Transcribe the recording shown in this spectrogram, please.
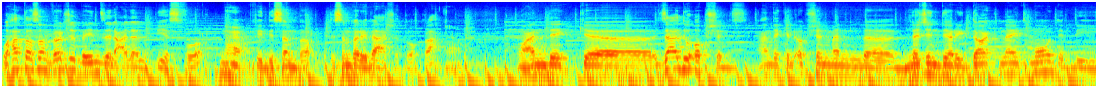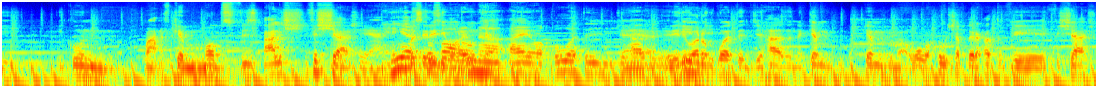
وحتى أصلا فيرجل بينزل على ال PS 4 نعم. في ديسمبر. ديسمبر 11 أتوقع. نعم. وعندك آه، زادوا options عندك ال option من ال Legendary Dark Knight mode اللي يكون ما أعرف كم mobs في في الشاشة يعني. هي بس يريد يوروك يعني. انها أيوه قوة الجهاز آه، يريد. يوروك قوة الجهاز إنه كم كم وحوش يقدر يحطه في في الشاشة.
